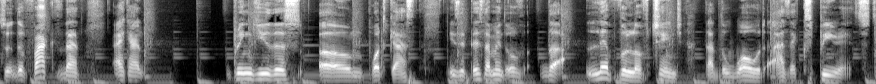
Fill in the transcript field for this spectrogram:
So the fact that I can bring you this um, podcast is a testament of the level of change that the world has experienced.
